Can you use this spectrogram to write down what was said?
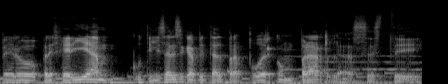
pero prefería utilizar ese capital para poder comprar las, este,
